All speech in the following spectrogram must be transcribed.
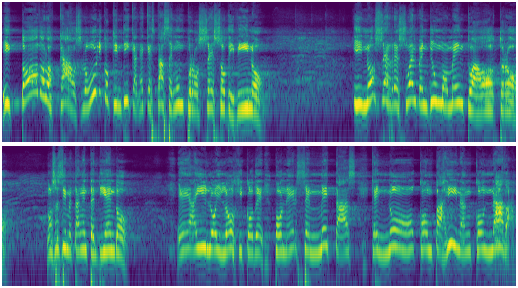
Y todos los caos lo único que indican es que estás en un proceso divino. Y no se resuelven de un momento a otro. No sé si me están entendiendo. Es ahí lo ilógico de ponerse metas que no compaginan con nada.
